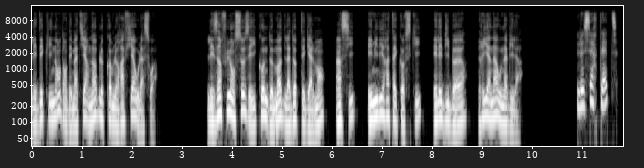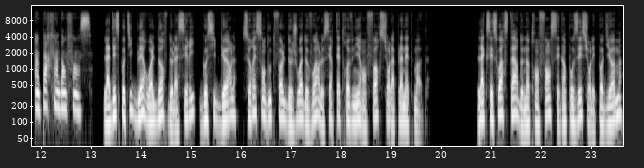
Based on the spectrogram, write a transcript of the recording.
les déclinant dans des matières nobles comme le raffia ou la soie. Les influenceuses et icônes de mode l'adoptent également, ainsi, Emily Ratajkowski, Ellie Bieber, Rihanna ou Nabila. Le serre-tête, un parfum d'enfance. La despotique Blair Waldorf de la série Gossip Girl serait sans doute folle de joie de voir le serre-tête revenir en force sur la planète mode. L'accessoire star de notre enfance c'est d'imposer sur les podiums,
